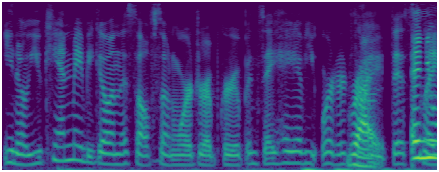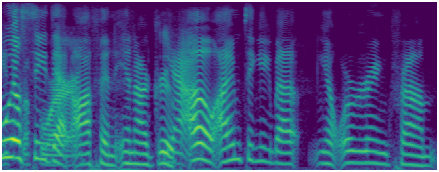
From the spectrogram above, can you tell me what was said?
You know, you can maybe go in the self zone wardrobe group and say, "Hey, have you ordered right from this?" and you will see that often in our group Yeah. oh i'm thinking about you know ordering from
